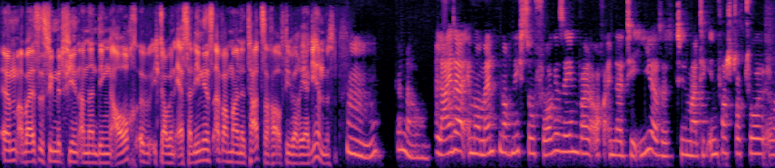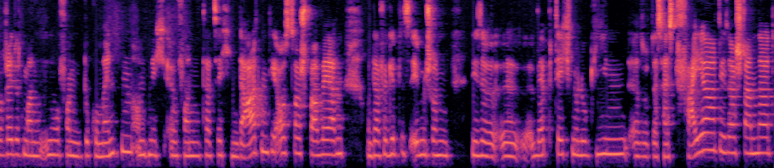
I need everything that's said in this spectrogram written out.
ähm, aber es ist wie mit vielen anderen Dingen auch. Äh, ich glaube, in erster Linie ist einfach mal eine Tatsache, auf die wir reagieren müssen. Mhm. Genau. Leider im Moment noch nicht so vorgesehen, weil auch in der TI, also Thematik Infrastruktur, redet man nur von Dokumenten und nicht äh, von tatsächlichen Daten, die austauschbar werden. Und dafür gibt es eben schon diese äh, Web-Technologien, also das heißt FIRE, dieser Standard,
